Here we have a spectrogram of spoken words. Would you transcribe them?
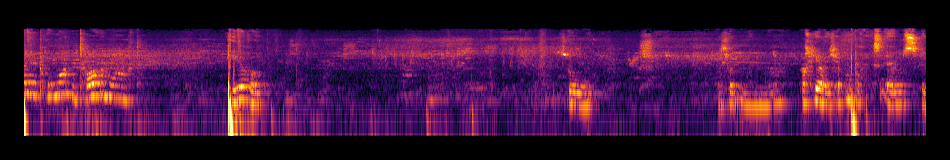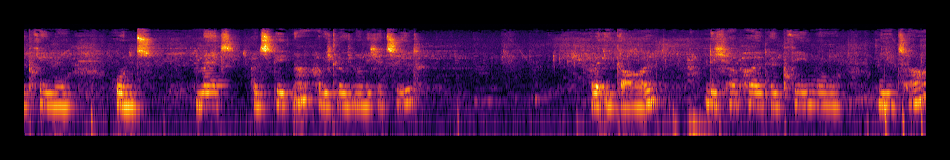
der Primo hat ein Tor gemacht. Ehre. So. Was hat man noch? Ach ja, ich habe übrigens Ems, El Primo und Max als Gegner. Habe ich glaube ich noch nicht erzählt. Aber egal. Und ich habe halt El Primo Nita.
